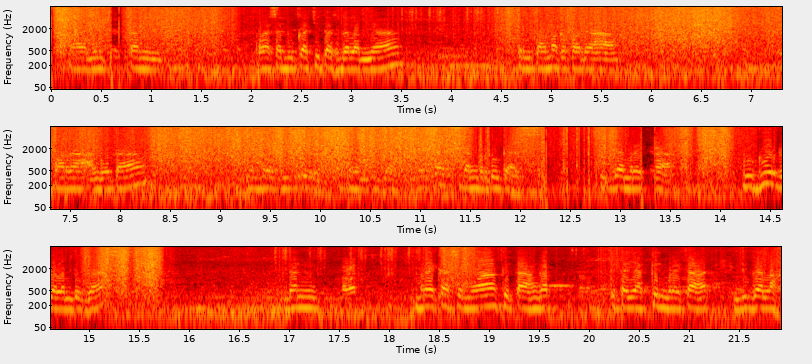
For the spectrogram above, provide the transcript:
uh, mengucapkan rasa duka cita sedalamnya terutama kepada para anggota yang dalam tugas mereka sedang bertugas sehingga mereka gugur dalam tugas. Dan mereka semua kita anggap kita yakin mereka juga lah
